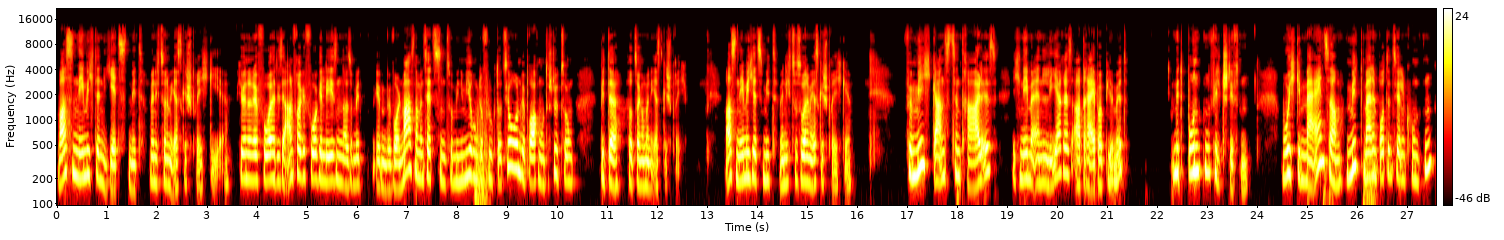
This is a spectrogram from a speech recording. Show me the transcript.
Was nehme ich denn jetzt mit, wenn ich zu einem Erstgespräch gehe? Ich habe Ihnen ja vorher diese Anfrage vorgelesen, also mit eben, wir wollen Maßnahmen setzen zur Minimierung der Fluktuation, wir brauchen Unterstützung, bitte sozusagen um ein Erstgespräch. Was nehme ich jetzt mit, wenn ich zu so einem Erstgespräch gehe? Für mich ganz zentral ist, ich nehme ein leeres A3-Papier mit, mit bunten Filzstiften, wo ich gemeinsam mit meinen potenziellen Kunden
